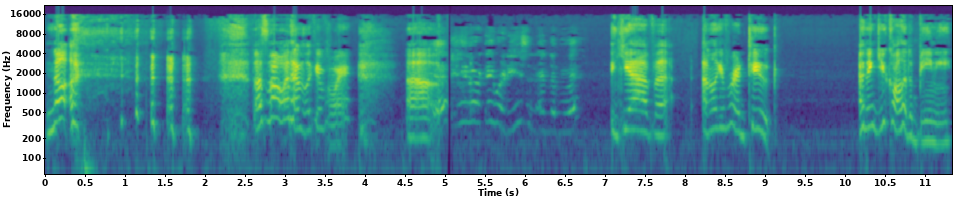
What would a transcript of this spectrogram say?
No. That's not what I'm looking for. Uh, Yeah, you know they were these in NWA. yeah, but I'm looking for a toque. I think you call it a beanie.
